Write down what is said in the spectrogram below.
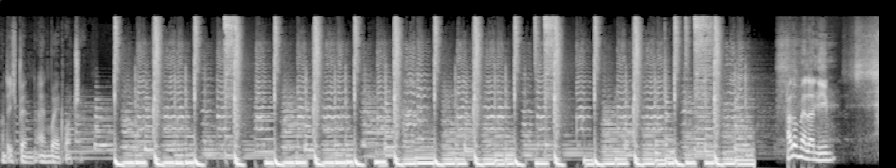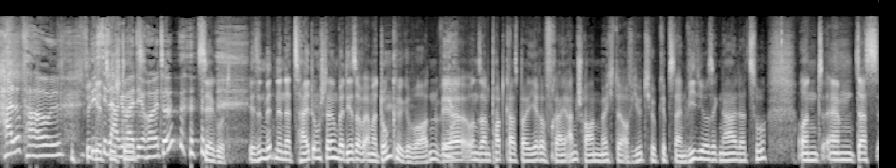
und ich bin ein Weight Watcher. Hallo Melanie. Hallo Paul. Wie, Wie ist die Lage bei dir heute? Sehr gut. Wir sind mitten in der Zeitumstellung. Bei dir ist auf einmal dunkel geworden. Wer ja. unseren Podcast barrierefrei anschauen möchte, auf YouTube gibt es ein Videosignal dazu. Und ähm, das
